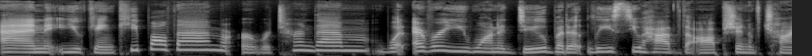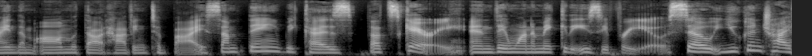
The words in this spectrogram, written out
And you can keep all them or return them, whatever you want to do. But at least you have the option of trying them on without having to buy something because that's scary and they want to make it easy for you. So you can try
